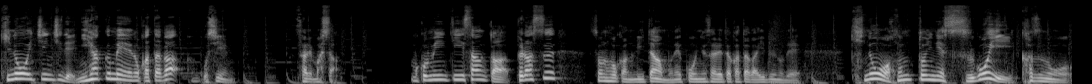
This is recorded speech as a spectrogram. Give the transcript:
昨日1日で200名の方がご支援されました。コミュニティ参加プラスその他のリターンもね購入された方がいるので昨日は本当にねすごい数の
